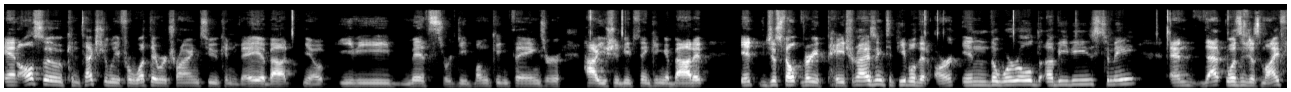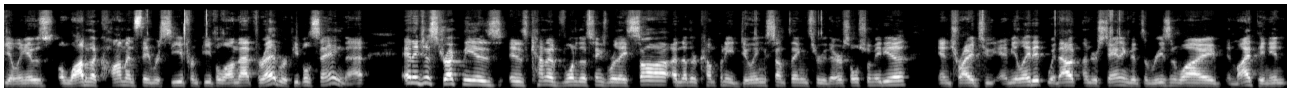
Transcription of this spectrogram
and also contextually for what they were trying to convey about you know EV myths or debunking things or how you should be thinking about it. It just felt very patronizing to people that aren't in the world of EVs to me. And that wasn't just my feeling. It was a lot of the comments they received from people on that thread were people saying that. And it just struck me as is kind of one of those things where they saw another company doing something through their social media and tried to emulate it without understanding that the reason why, in my opinion,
